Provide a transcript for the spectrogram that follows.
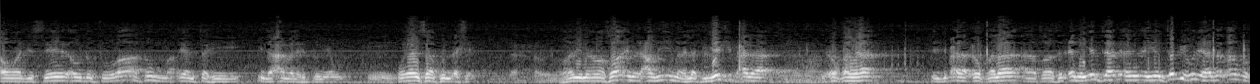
أو ماجستير أو دكتوراه ثم ينتهي إلى عمله الدنيوي. وينسى كل شيء. وهذه من المصائب العظيمة التي يجب على العقلاء يجب على العقلاء على طلبة العلم أن ينتبهوا لهذا الأمر.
